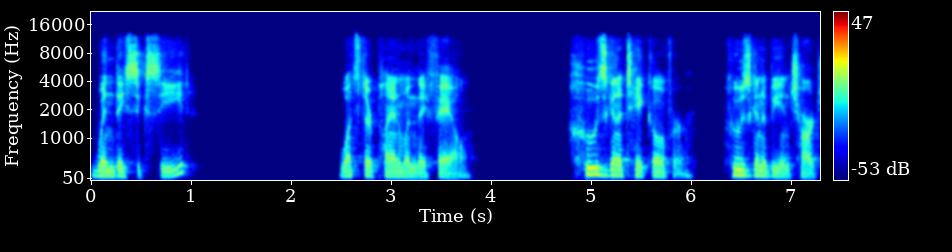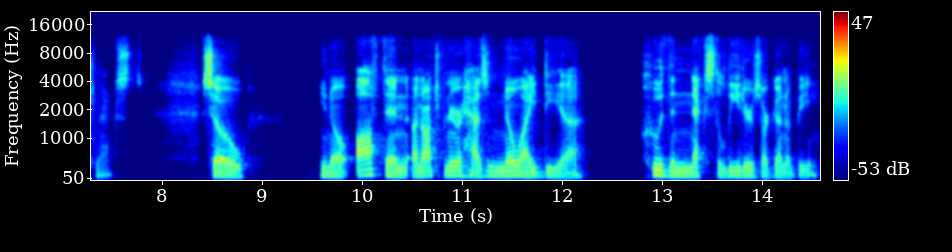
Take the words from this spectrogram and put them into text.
when they succeed? What's their plan when they fail? Who's going to take over? Who's going to be in charge next? So, you know, often an entrepreneur has no idea who the next leaders are going to be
